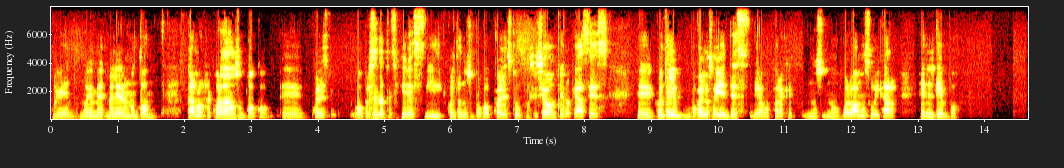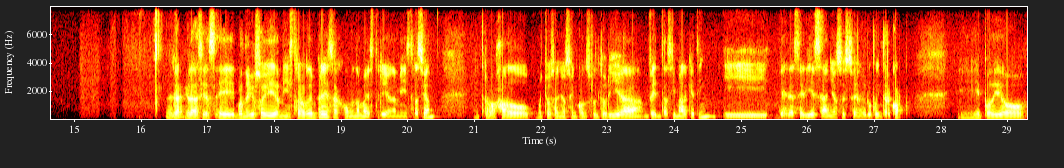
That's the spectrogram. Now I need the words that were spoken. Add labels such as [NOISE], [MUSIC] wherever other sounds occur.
Muy bien, muy bien, me, alegro un montón. Carlos, recuérdanos un poco eh, cuál es, o preséntate si quieres y cuéntanos un poco cuál es tu posición, qué es lo que haces, eh, cuéntale un poco a los oyentes, digamos, para que nos, volvamos a ubicar en el tiempo. Gracias. Eh, bueno, yo soy administrador de empresas con una maestría en administración. He trabajado muchos años en consultoría, ventas y marketing y desde hace 10 años estoy en el grupo Intercorp. Eh, he podido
